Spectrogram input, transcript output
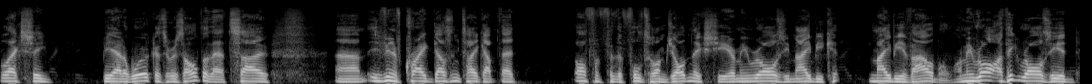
will actually be out of work as a result of that. So um, even if Craig doesn't take up that offer for the full time job next year, I mean, Rylesy may be, may be available. I mean, Ro- I think Rylesy would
